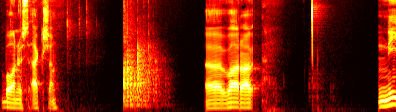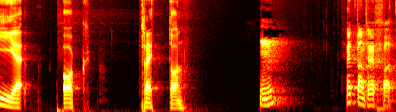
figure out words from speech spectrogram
bonus action. Uh, varav 9 och 13. Mm. 13 träffar.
